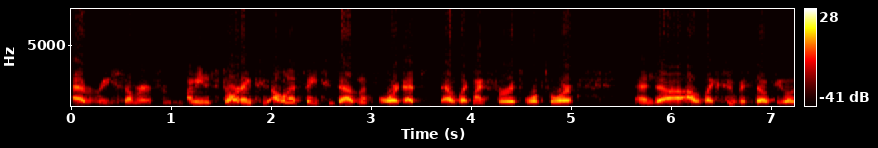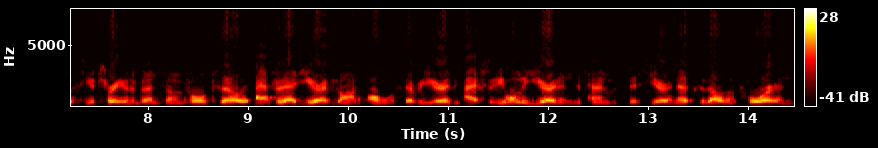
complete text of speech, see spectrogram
every summer. From I mean, starting to I want to say 2004. That's that was like my first Warped Tour and uh, I was like super stoked to go see a trade and event unfold. So after that year, I've gone almost every year. Actually, the only year I didn't attend was this year, and that's because I was on tour, and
